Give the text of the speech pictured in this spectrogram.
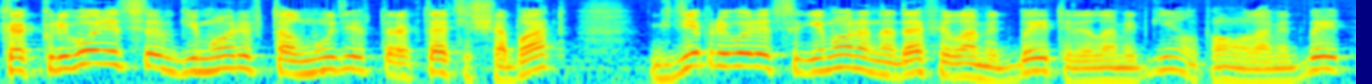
как приводится в Геморе, в Талмуде, в трактате Шаббат, где приводится Гемора на Дафе Ламит Бейт или Ламит Гимл, по-моему, Ламит Бейт.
